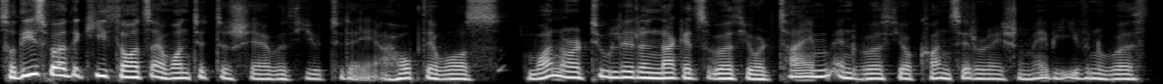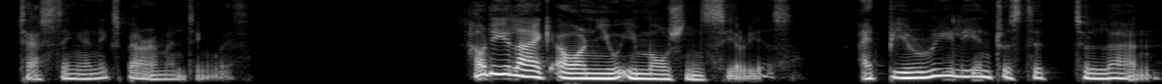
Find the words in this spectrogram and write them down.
So, these were the key thoughts I wanted to share with you today. I hope there was one or two little nuggets worth your time and worth your consideration, maybe even worth testing and experimenting with. How do you like our new emotions series? I'd be really interested to learn.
